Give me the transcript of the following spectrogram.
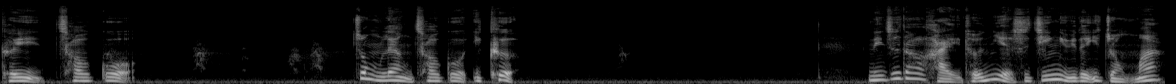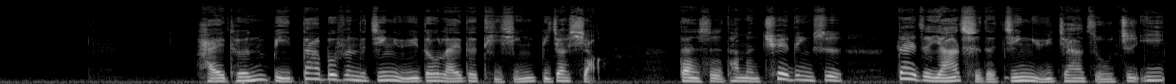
可以超过重量超过一克。你知道海豚也是鲸鱼的一种吗？海豚比大部分的鲸鱼都来的体型比较小，但是它们确定是带着牙齿的鲸鱼家族之一。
